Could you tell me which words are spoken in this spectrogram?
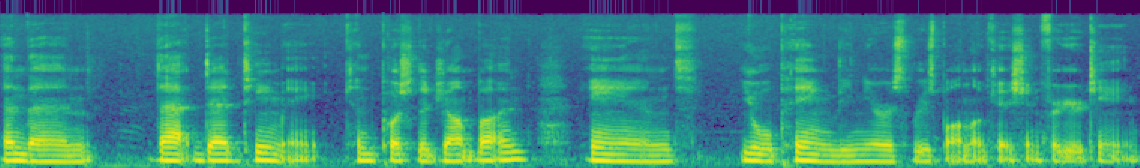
and then that dead teammate can push the jump button and you will ping the nearest respawn location for your team.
